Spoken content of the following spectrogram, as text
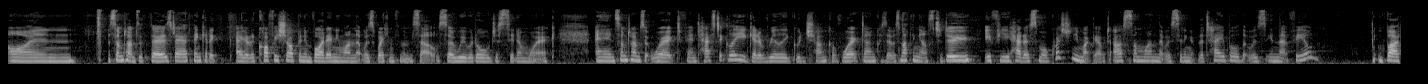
on sometimes a Thursday, I think, at a, at a coffee shop and invite anyone that was working for themselves. So we would all just sit and work. And sometimes it worked fantastically. You get a really good chunk of work done because there was nothing else to do. If you had a small question, you might be able to ask someone that was sitting at the table that was in that field but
